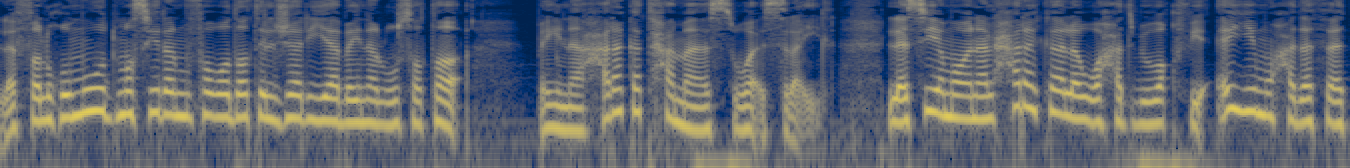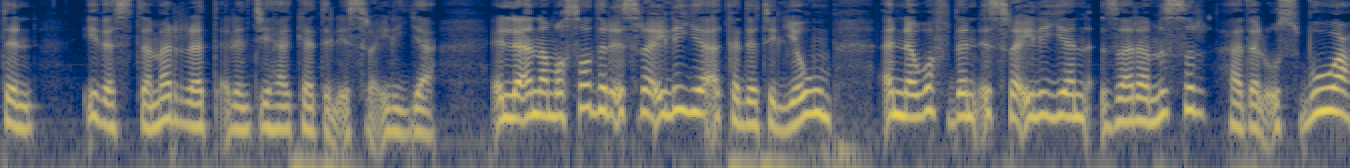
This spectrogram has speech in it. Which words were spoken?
لف الغموض مصير المفاوضات الجارية بين الوسطاء بين حركة حماس وإسرائيل. لا سيما وأن الحركة لوحت بوقف أي محادثات إذا استمرت الانتهاكات الإسرائيلية. إلا أن مصادر إسرائيلية أكدت اليوم أن وفدا إسرائيليا زار مصر هذا الأسبوع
